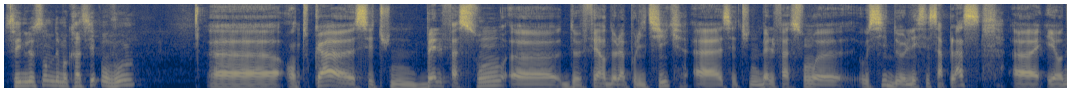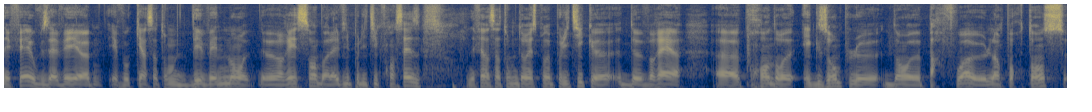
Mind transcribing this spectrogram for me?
C'est une leçon de démocratie pour vous? Euh, en tout cas, euh, c'est une belle façon euh, de faire de la politique. C'est une belle façon aussi de laisser sa place. Et en effet, vous avez évoqué un certain nombre d'événements récents dans la vie politique française. En effet, un certain nombre de responsables politiques devraient prendre exemple dans parfois l'importance,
